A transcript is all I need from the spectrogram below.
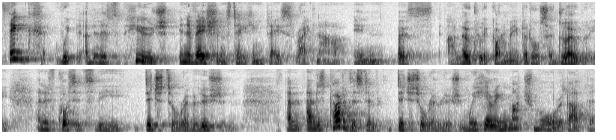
think, we, I mean, there's huge innovations taking place right now in both our local economy, but also globally. And of course, it's the digital revolution. And, and as part of this digital revolution, we're hearing much more about the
